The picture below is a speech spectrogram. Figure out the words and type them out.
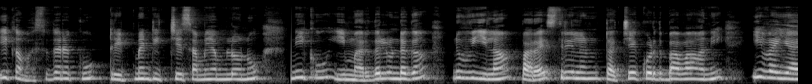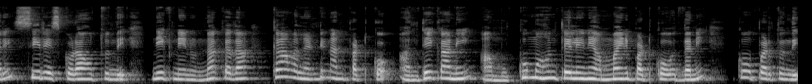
ఇక వసుధరకు ట్రీట్మెంట్ ఇచ్చే సమయంలోనూ నీకు ఈ మరదలుండగా నువ్వు ఇలా పరాయి స్త్రీలను టచ్ చేయకూడదు బావా అని ఈ వయ్యారి సీరియస్ కూడా అవుతుంది. నీకు నేనున్నా కదా కావాలంటే నన్ను పట్టుకో. అంతేకాని ఆ ముక్కు మొహం తెలియని అమ్మాయిని పట్టుకోవద్దని కోపడుతుంది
